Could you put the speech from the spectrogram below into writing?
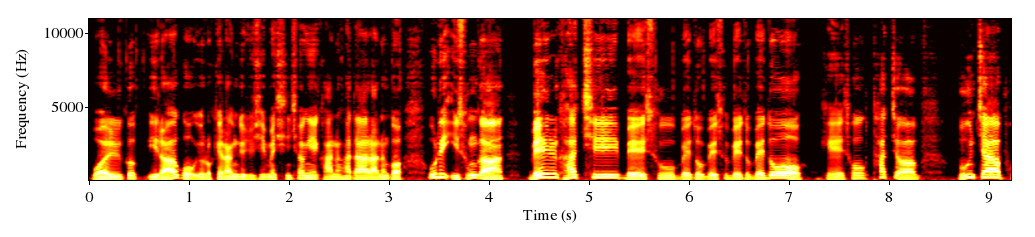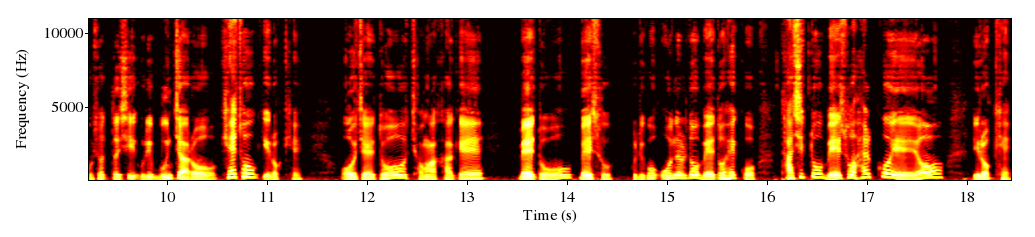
월급이라고 이렇게 남겨주시면 신청이 가능하다라는 거 우리 이 순간 매일 같이 매수 매도 매수 매도 매도 계속 타점 문자 보셨듯이 우리 문자로 계속 이렇게 어제도 정확하게 매도 매수 그리고 오늘도 매도했고 다시 또 매수할 거예요 이렇게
